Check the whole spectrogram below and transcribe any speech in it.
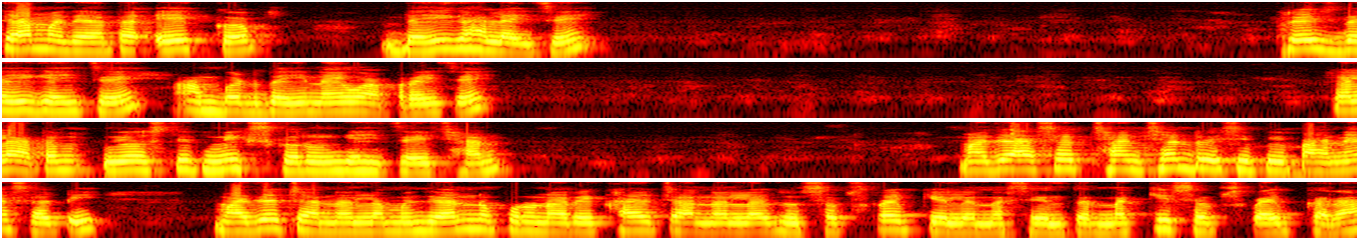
त्यामध्ये आता एक कप दही घालायचे. फ्रेश दही घ्यायचे आंबट दही नाही वापरायचे. त्याला आता व्यवस्थित मिक्स करून घ्यायचं आहे छान. माझ्या अशा छान छान रेसिपी पाहण्यासाठी माझ्या चॅनलला म्हणजे अन्नपूर्णा रेखा या चॅनलला जो सबस्क्राईब केलं नसेल तर नक्की सबस्क्राईब करा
